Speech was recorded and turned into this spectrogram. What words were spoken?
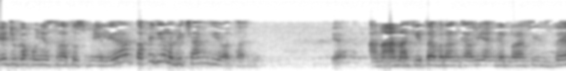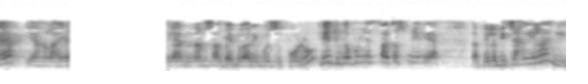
Dia juga punya 100 miliar tapi dia lebih canggih otaknya. Ya, anak-anak kita barangkali yang generasi Z yang lahir 96 sampai 2010, dia juga punya 100 miliar, tapi lebih canggih lagi.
